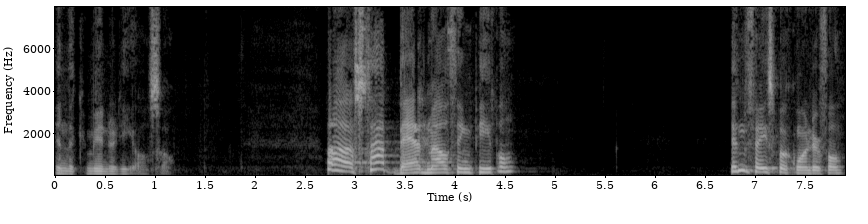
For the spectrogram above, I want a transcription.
in the community also. Uh, stop bad mouthing people. Isn't Facebook wonderful?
